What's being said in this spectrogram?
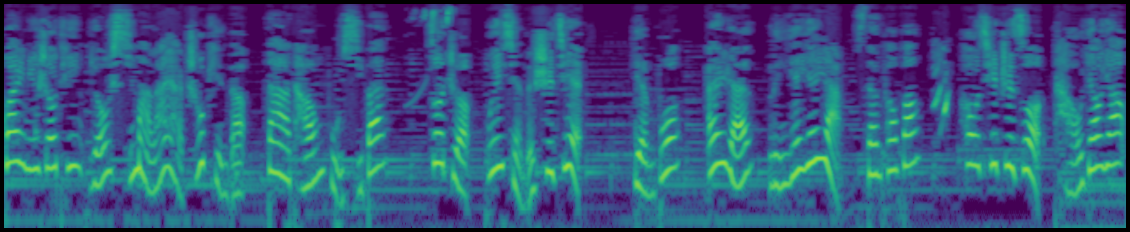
欢迎您收听由喜马拉雅出品的《大唐补习班》，作者：危险的世界，演播：安然、林嫣嫣呀、三芳芳，后期制作：桃夭夭。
